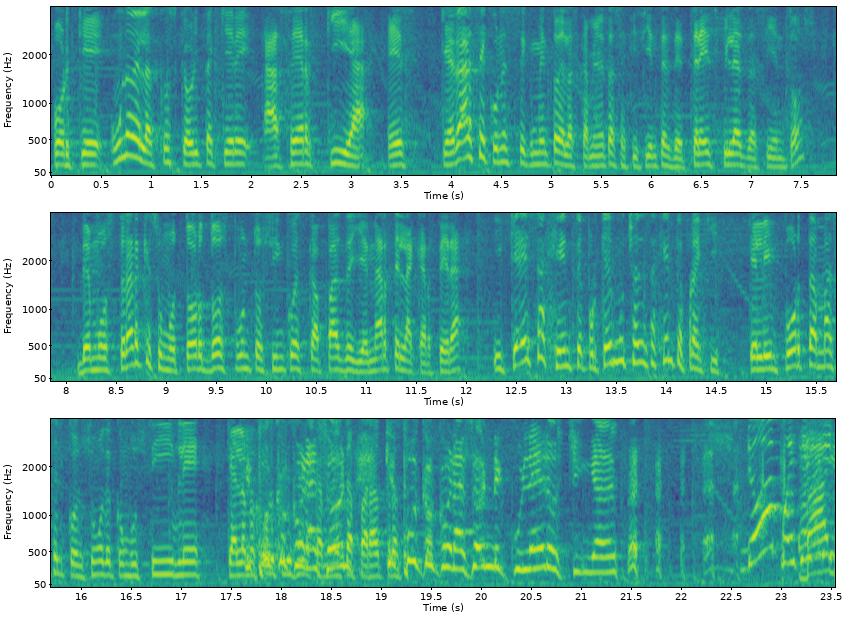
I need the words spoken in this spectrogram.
porque una de las cosas que ahorita quiere hacer Kia es quedarse con ese segmento de las camionetas eficientes de tres filas de asientos, demostrar que su motor 2.5 es capaz de llenarte la cartera y que a esa gente, porque hay mucha de esa gente, Frankie, que le importa más el consumo de combustible, que a lo Qué mejor poco corazón, qué poco corazón de culeros, chingada. No, pues es Va que yo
